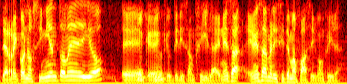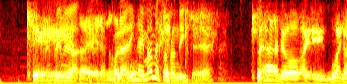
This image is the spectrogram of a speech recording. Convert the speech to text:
de reconocimiento medio eh, que, que utilizan fila. En esa, en esa me la hiciste más fácil con fila. Sí, esa era, no con la Disney más me sorprendiste, ¿eh? Claro, eh, bueno,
